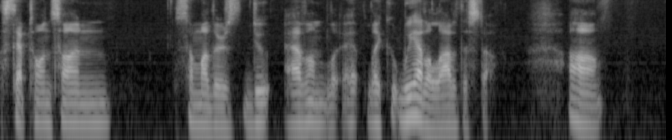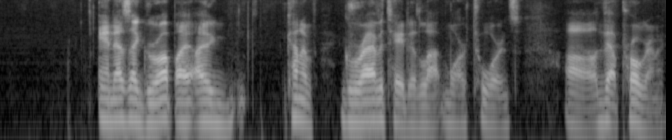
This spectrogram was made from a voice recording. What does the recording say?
Steptoe and Son, some others do have them. Like we had a lot of this stuff. Um, and as I grew up, I, I, kind of gravitated a lot more towards uh, that programming.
